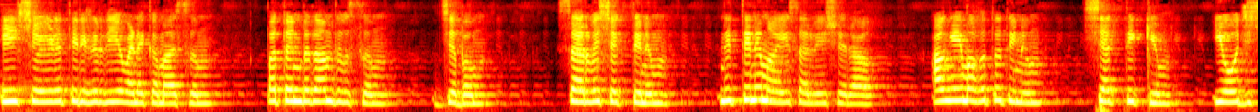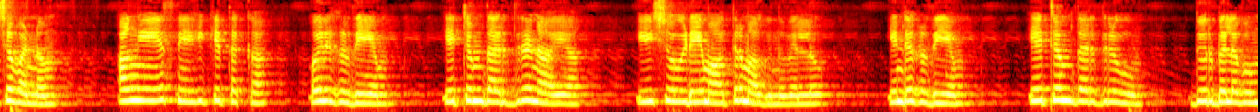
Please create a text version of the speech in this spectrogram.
ഈശോയുടെ തിരുഹൃദയ വണക്കമാസം പത്തൊൻപതാം ദിവസം ജപം. സർവശക്തനും നിത്യനുമായ സർവേശ്വര അങ്ങേ മഹത്വത്തിനും ശക്തിക്കും യോജിച്ച വണ്ണം. അങ്ങയെ സ്നേഹിക്കത്തക്ക ഒരു ഹൃദയം ഏറ്റവും ദരിദ്രനായ ഈശോയുടെ മാത്രമാകുന്നുവല്ലോ. എന്റെ ഹൃദയം ഏറ്റവും ദരിദ്രവും ദുർബലവും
